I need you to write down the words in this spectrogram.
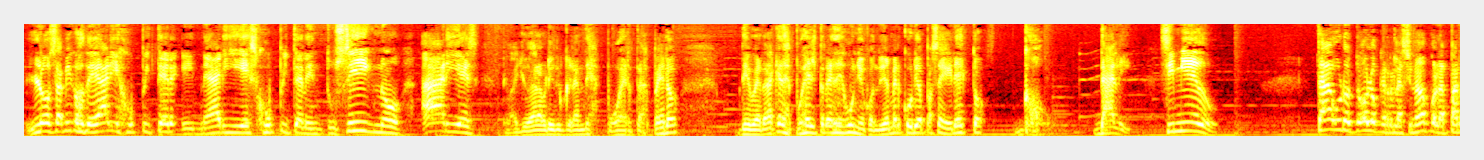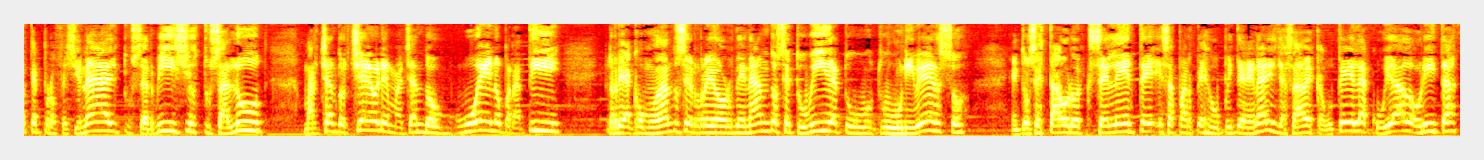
los amigos de Aries, Júpiter en Aries, Júpiter en tu signo, Aries, te va a ayudar a abrir grandes puertas, pero de verdad que después del 3 de junio, cuando ya Mercurio pase directo, go, dale sin miedo. Tauro, todo lo que relacionado con la parte profesional, tus servicios, tu salud, marchando chévere, marchando bueno para ti, reacomodándose, reordenándose tu vida, tu, universo. Entonces, Tauro, excelente esa parte de Júpiter en Aries, ya sabes, cautela, cuidado ahorita,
